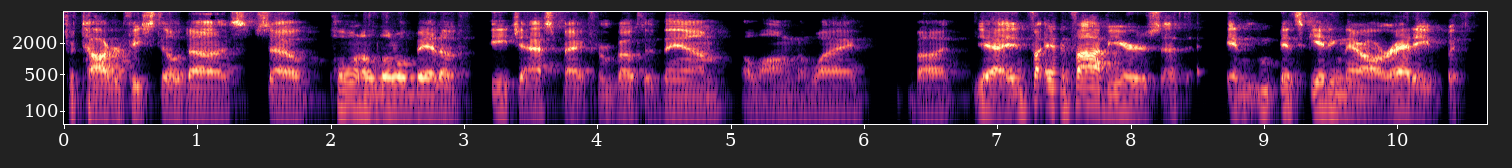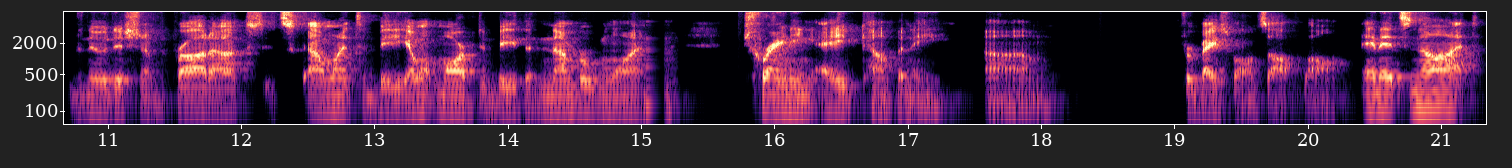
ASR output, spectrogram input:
Photography still does. So pulling a little bit of each aspect from both of them along the way. But yeah, in, in five years, and it's getting there already with the new addition of the products. It's I want it to be. I want Marv to be the number one training aid company um, for baseball and softball, and it's not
